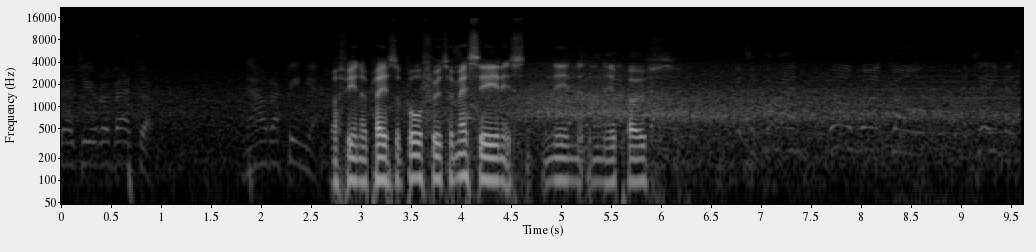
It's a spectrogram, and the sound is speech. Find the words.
Sergio Roberto. Now Rafinha. Rafinha plays the ball through to Messi and it's near, near post. It's a fine, well-worked goal. The team is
